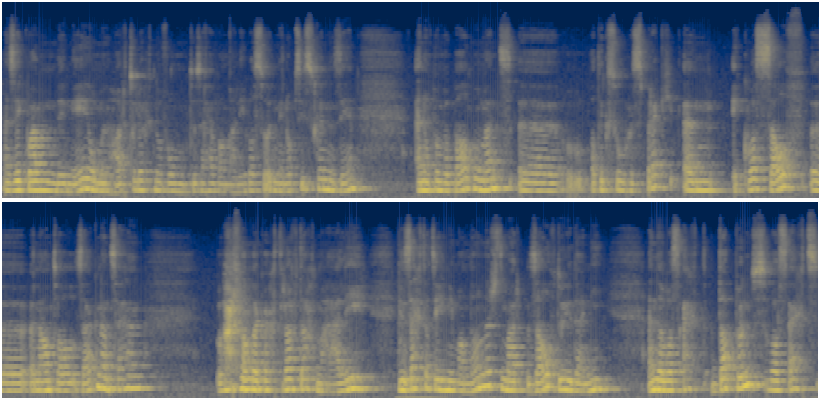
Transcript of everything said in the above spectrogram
En zij kwamen bij mij om hun hart te luchten of om te zeggen van, allee, wat zouden mijn opties kunnen zijn? En op een bepaald moment had ik zo'n gesprek en ik was zelf een aantal zaken aan het zeggen waarvan ik achteraf dacht, maar allee, je zegt dat tegen iemand anders, maar zelf doe je dat niet. En dat was echt, dat punt was echt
